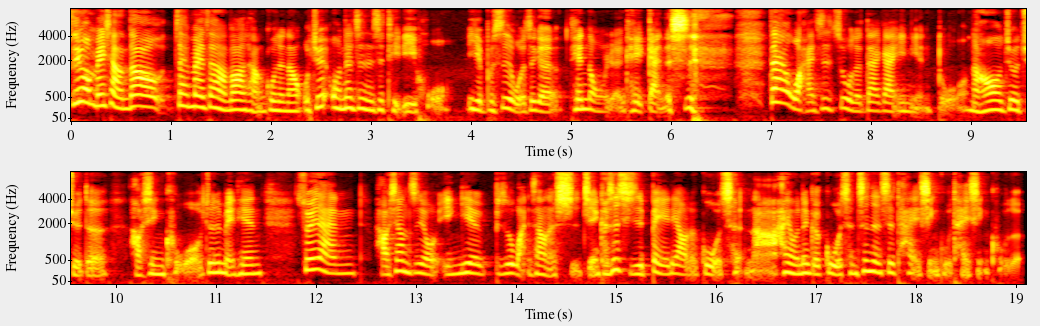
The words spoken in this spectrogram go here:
结果没想到在卖大肠包小肠过程当中，我觉得哇，那真的是体力活，也不是我这个天龙人可以干的事。但我还是做了大概一年多，然后就觉得好辛苦哦。就是每天虽然好像只有营业，比如说晚上的时间，可是其实备料的过程啊，还有那个过程真的是太辛苦，太辛苦了。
